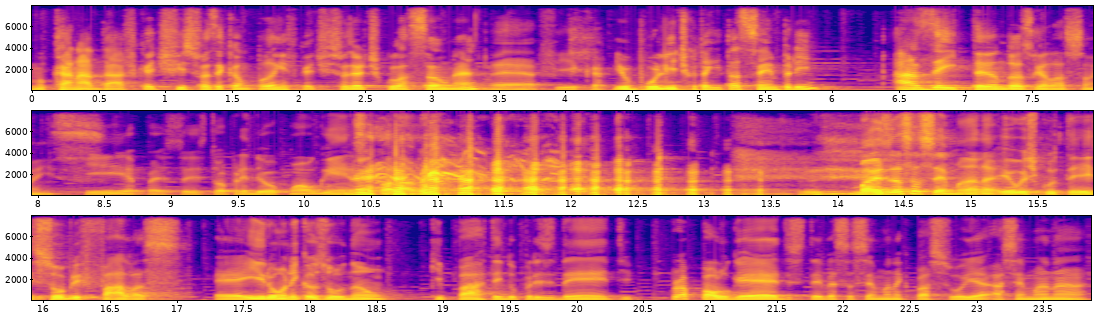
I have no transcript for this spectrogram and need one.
no Canadá fica difícil fazer campanha, fica difícil fazer articulação, né? É, fica. E o político tem que estar tá sempre azeitando as relações. Ih, rapaz, tu aprendeu com alguém essa palavra. Mas essa semana eu escutei sobre falas, é, irônicas ou não, que partem do presidente. O próprio Paulo Guedes teve essa semana que passou e a semana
